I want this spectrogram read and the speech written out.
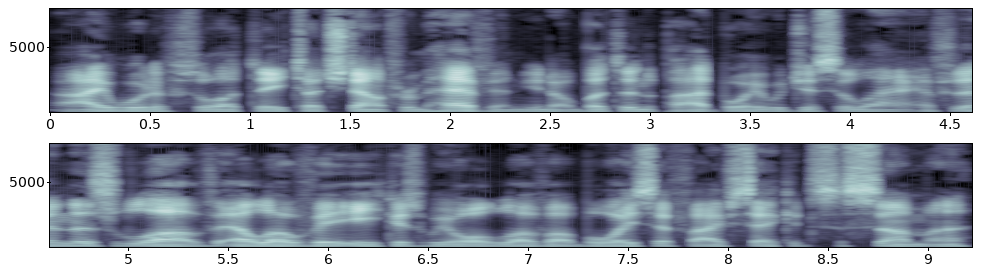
I would have thought they touched down from heaven, you know, but then the pod boy would just laugh. Then there's love, L-O-V-E, because we all love our boys at five seconds of summer.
